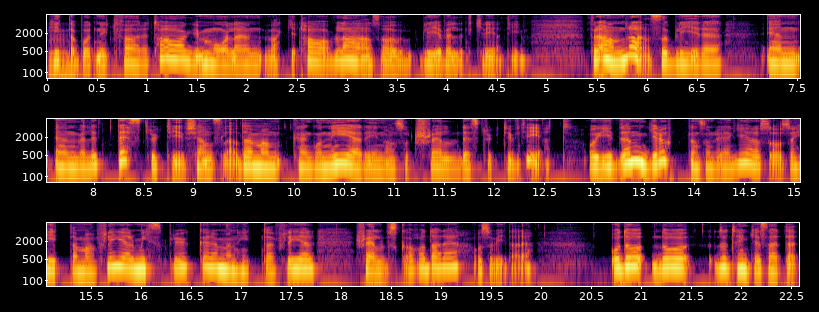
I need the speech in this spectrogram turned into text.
Mm. Hittar på ett nytt företag, målar en vacker tavla, alltså blir väldigt kreativ. För andra så blir det en, en väldigt destruktiv känsla där man kan gå ner i någon sorts självdestruktivitet. Och i den gruppen som reagerar så, så hittar man fler missbrukare, man hittar fler självskadare och så vidare. Och då, då, då tänker jag så här att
